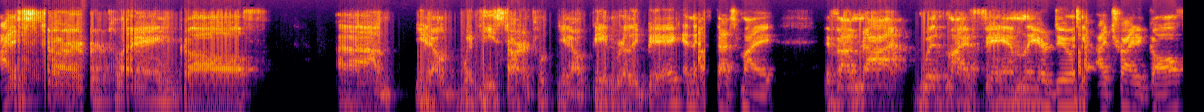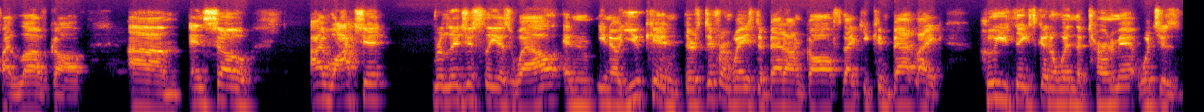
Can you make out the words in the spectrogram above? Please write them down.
I started playing golf, um, you know, when he started, you know, being really big, and that's, my, if I'm not with my family or doing, I try to golf. I love golf, um, and so I watch it religiously as well. And you know, you can. There's different ways to bet on golf. Like you can bet like who you think is going to win the tournament, which is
